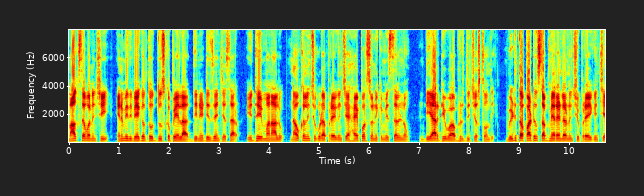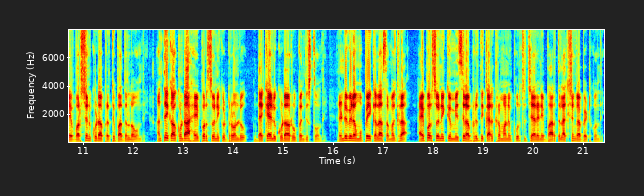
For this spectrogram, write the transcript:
మాక్ సెవెన్ నుంచి ఎనిమిది వేగంతో దూసుకుపోయేలా దీన్ని డిజైన్ చేశారు. యుద్ధ విమానాలు నౌకల నుంచి కూడా ప్రయోగించే హైపర్సోనిక్ మిస్సైల్ను డిఆర్డీఓ అభివృద్ధి చేస్తోంది. వీటితో పాటు సబ్మెరైన్ల నుంచి ప్రయోగించే వర్షన్ కూడా ప్రతిపాదనలో ఉంది. అంతేకాకుండా హైపర్సోనిక్ డ్రోన్లు డెకాయిలు కూడా రూపొందిస్తోంది. రెండు వేల ముప్పై కల్లా సమగ్ర హైపర్సోనిక్ మిస్సిల్ అభివృద్ధి కార్యక్రమాన్ని పూర్తి చేయాలని భారత్ లక్ష్యంగా పెట్టుకుంది.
